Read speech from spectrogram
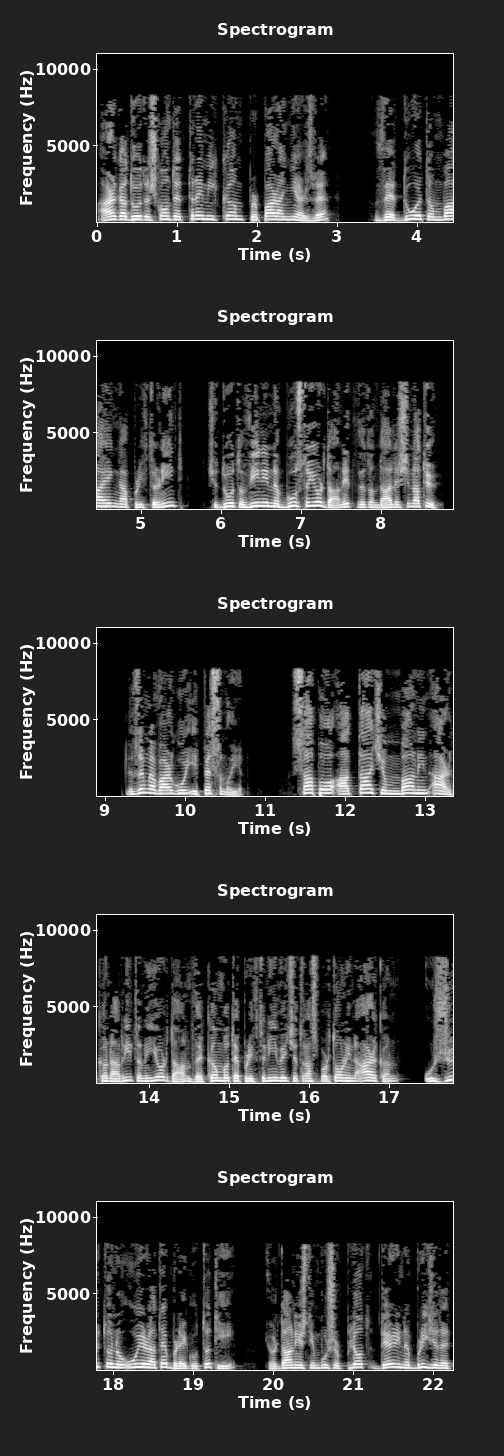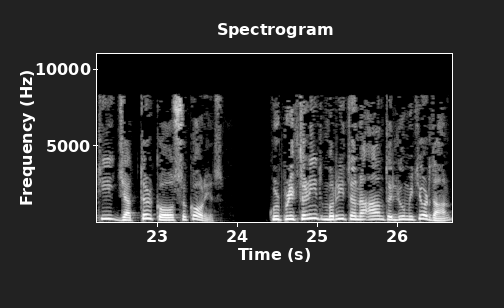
Arka duhet të shkonte 3000 këmbë përpara njerëzve dhe duhet të mbahej nga priftërinjtë që duhet të vinin në buzë të Jordanit dhe të ndaleshin aty. Lexojmë nga vargu i 15. Sapo ata që mbanin arkën arritën në Jordan dhe këmbët e priftërinjve që transportonin arkën u zhytën në ujërat e bregut të tij, Jordani është i mbushur plot deri në brigjet e tij gjatë tërë kohës së korrjes. Kur priftërinjtë mbërritën në anë të lumit Jordan,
